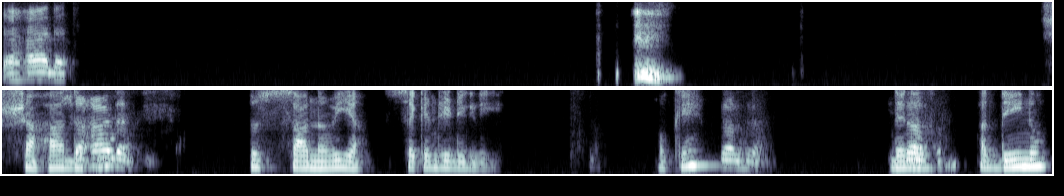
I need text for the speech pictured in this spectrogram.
شهادة. شهادة شهادة. الثانوية secondary degree. Okay. نعم. Then نعم. الدين؟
